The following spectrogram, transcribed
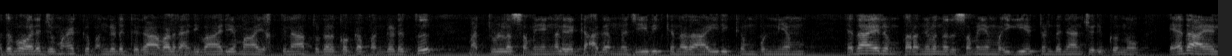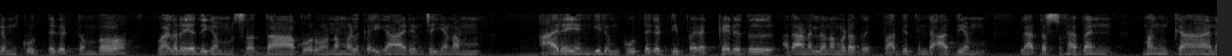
അതുപോലെ ജുമാക്ക് പങ്കെടുക്കുക വളരെ അനിവാര്യമായ ഇഖ്തിലാത്തുകൾക്കൊക്കെ പങ്കെടുത്ത് മറ്റുള്ള സമയങ്ങളിലേക്ക് അകന്ന് ജീവിക്കുന്നതായിരിക്കും പുണ്യം. ഏതായാലും പറഞ്ഞു വന്നത് സമയം വൈകിയിട്ടുണ്ട് ഞാൻ ചുരുക്കുന്നു. ഏതായാലും കൂട്ടുകെട്ടുമ്പോ വളരെയധികം ശ്രദ്ധാപൂർവം നമ്മൾ കൈകാര്യം ചെയ്യണം. ആരെയെങ്കിലും കൂട്ടുകെട്ടി പഴക്കരുത്. അതാണല്ലോ നമ്മുടെ പാദ്യത്തിന്റെ ആദ്യം ലാ തസ്ഹബൻ മൻ കാന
